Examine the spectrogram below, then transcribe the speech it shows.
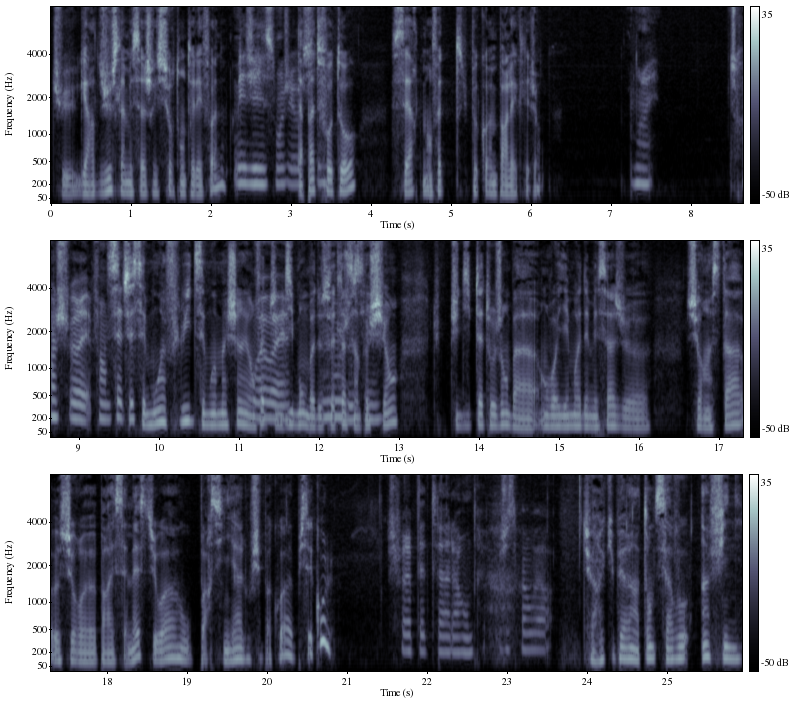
tu gardes juste la messagerie sur ton téléphone. Mais j'ai songé T'as aussi. pas de photos, certes, mais en fait, tu peux quand même parler avec les gens. Ouais. Je crois que je ferais. Enfin, Tu sais, c'est moins fluide, c'est moins machin. Et en Ouais, fait, tu te dis, bon, bah, de ce fait-là, c'est un peu chiant. Tu, tu dis peut-être aux gens, bah, envoyez-moi des messages euh, sur Insta, euh, sur, euh, par SMS, tu vois, ou par signal, ou je sais pas quoi. Et puis c'est cool. Je ferais peut-être ça à la rentrée. Je sais pas, on verra. Tu as récupéré un temps de cerveau infini.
